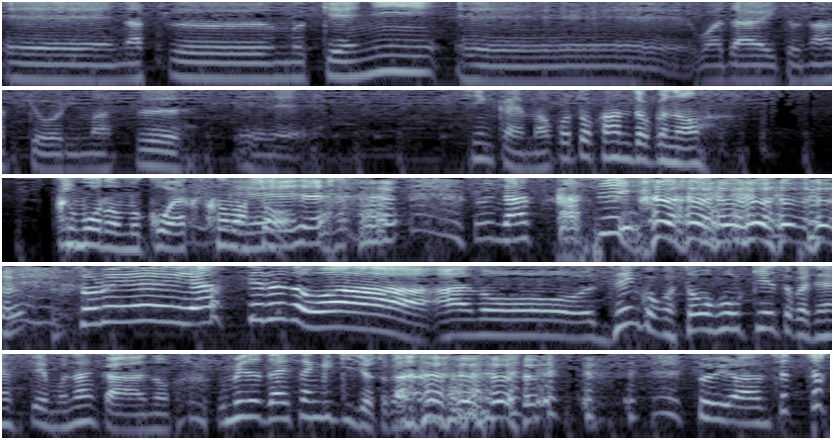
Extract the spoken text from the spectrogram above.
えー、夏向けに、えー、話題となっております、えー、新海誠監督の、雲の向こう約束ましょう。えー懐かしい それやってるのは、あの、全国の東方系とかじゃなくて、もうなんかあの、梅田第三劇場とか、そういうあの、ちょ、ちょっ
